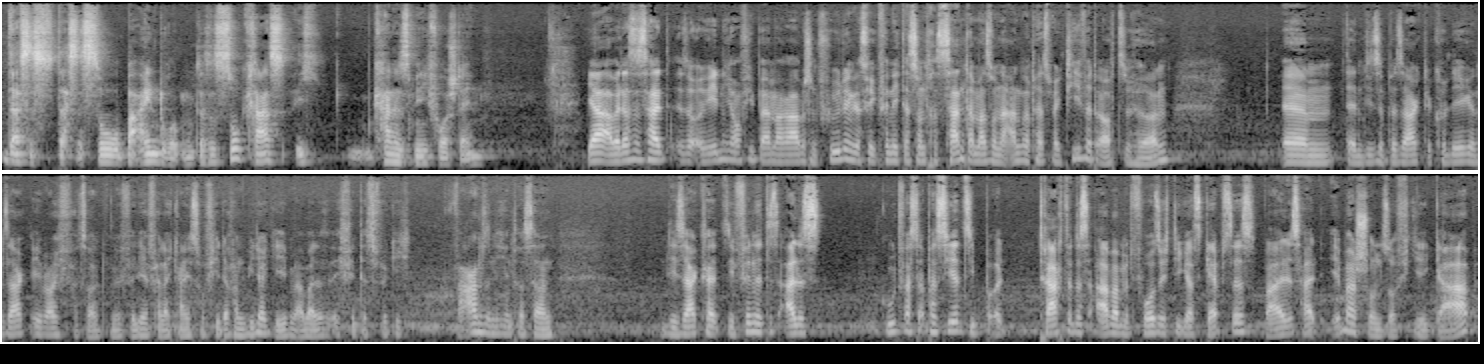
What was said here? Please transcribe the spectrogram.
Das ist, das ist so beeindruckend. Das ist so krass. Ich kann es mir nicht vorstellen. Ja, aber das ist halt so ähnlich auch wie beim arabischen Frühling. Deswegen finde ich das so interessant, da mal so eine andere Perspektive drauf zu hören. Ähm, denn diese besagte Kollegin sagt eben, ich will dir vielleicht gar nicht so viel davon wiedergeben, aber das, ich finde das wirklich wahnsinnig interessant. Die sagt halt, sie findet das alles gut, was da passiert. Sie betrachtet es aber mit vorsichtiger Skepsis, weil es halt immer schon so viel gab.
